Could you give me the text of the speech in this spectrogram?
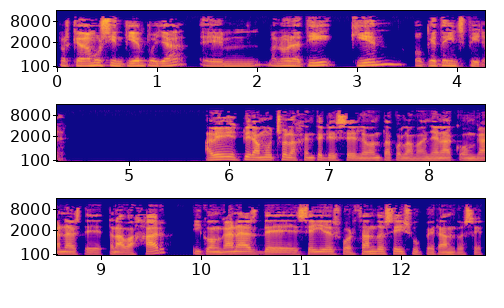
Nos quedamos sin tiempo ya. Eh, Manuel, a ti, ¿quién o qué te inspira? A mí me inspira mucho la gente que se levanta por la mañana con ganas de trabajar y con ganas de seguir esforzándose y superándose.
